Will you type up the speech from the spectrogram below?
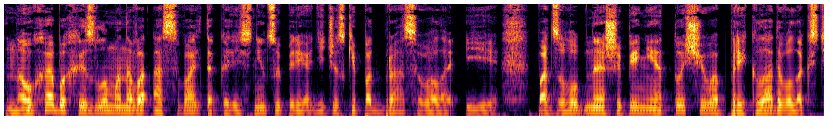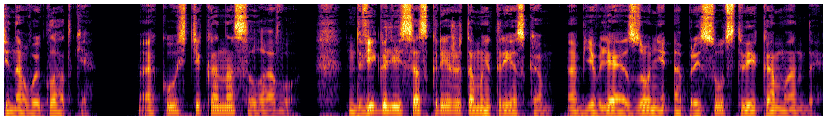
На ухабах изломанного асфальта колесницу периодически подбрасывало и, под злобное шипение тощего, прикладывало к стеновой кладке. Акустика на славу. Двигались со скрежетом и треском, объявляя зоне о присутствии команды.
